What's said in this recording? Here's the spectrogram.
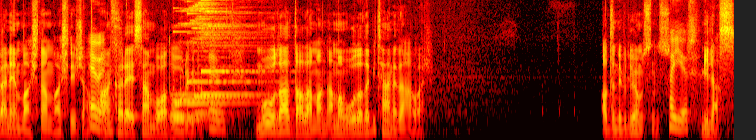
Ben en baştan başlayacağım. Evet. Ankara Esenboğa doğruydu. Evet. Muğla Dalaman ama Muğla'da bir tane daha var. Adını biliyor musunuz? Hayır. Milas.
